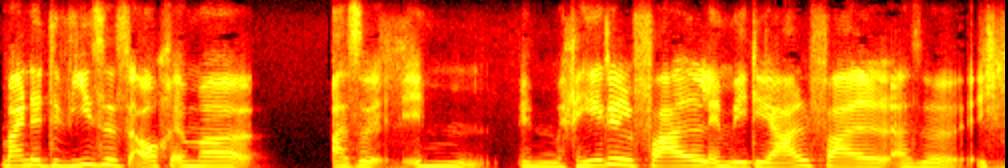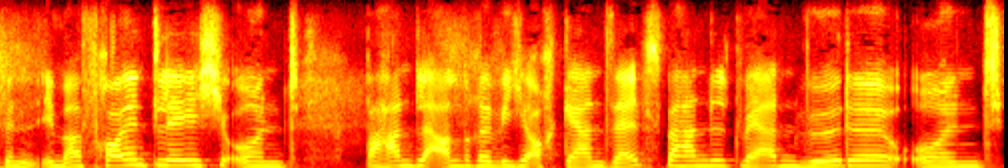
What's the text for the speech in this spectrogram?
meine Devise ist auch immer also im, im Regelfall, im Idealfall, also ich bin immer freundlich und behandle andere, wie ich auch gern selbst behandelt werden würde. Und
